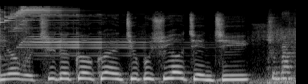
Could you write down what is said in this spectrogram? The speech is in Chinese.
只要我吃的够快，就不需要剪辑。吃吧。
